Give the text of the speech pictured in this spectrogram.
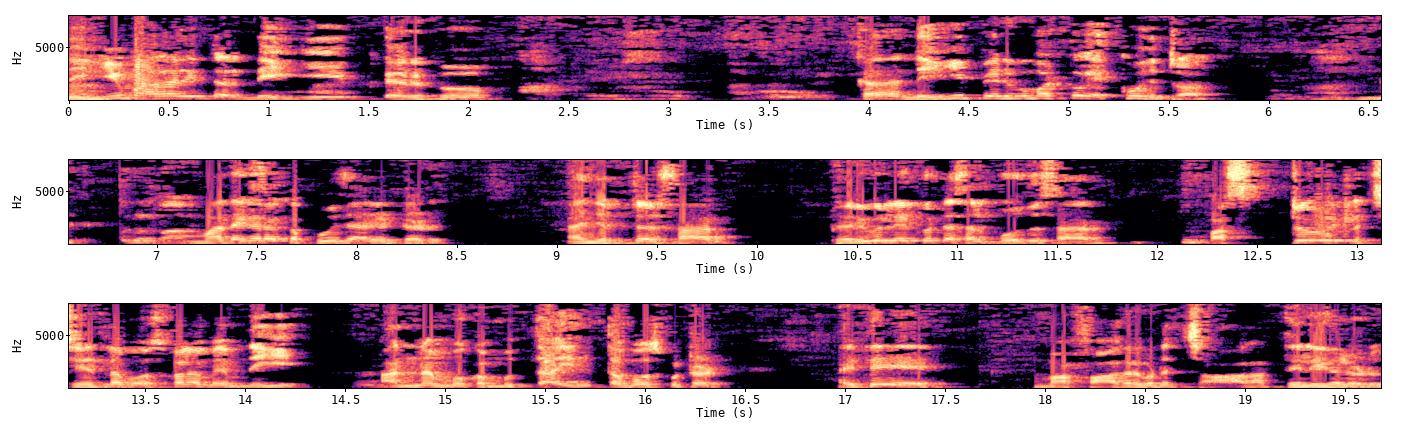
నెయ్యి బాగా తింటారు నెయ్యి పెరుగు. కదా నెయ్యి పెరుగు మట్టు ఎక్కువ తింటారు మా దగ్గర ఒక పూజారి ఉంటాడు. ఆయన చెప్తాడు సార్ పెరుగు లేకుంటే అసలు పోదు సార్. ఫస్ట్ ఇట్లా చేతిలో పోసుకోవాలి మేము నెయ్యి? అన్నం ఒక ముద్ద ఇంత పోసుకుంటాడు. అయితే మా ఫాదర్ కూడా చాలా తెలియగలడు.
